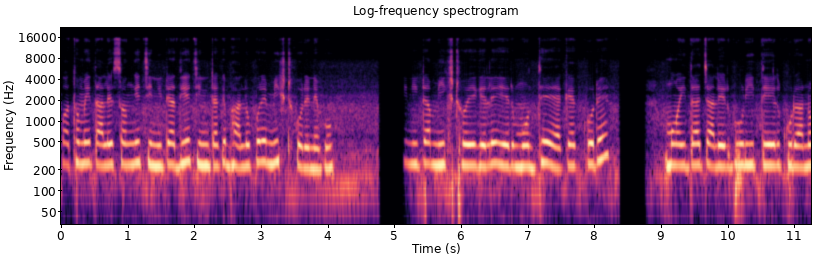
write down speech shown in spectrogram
প্রথমেই তালের সঙ্গে চিনিটা দিয়ে চিনিটাকে ভালো করে মিক্সড করে নেব। চিনিটা মিক্সড হয়ে গেলে এর মধ্যে এক এক করে ময়দা, চালের গুঁড়ি, তেল, কুড়ানো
